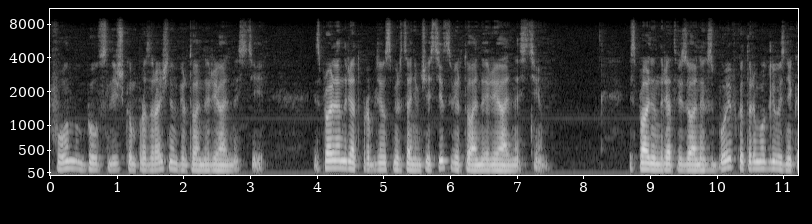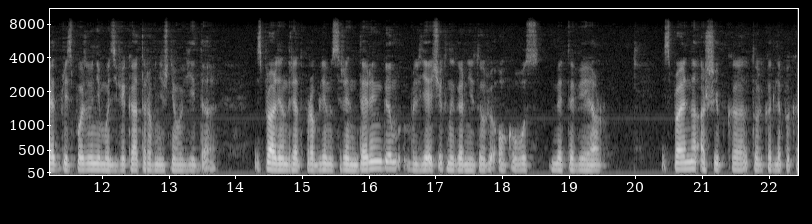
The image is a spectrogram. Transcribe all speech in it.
фон был слишком прозрачным в виртуальной реальности. Исправлен ряд проблем с мерцанием частиц в виртуальной реальности. Исправлен ряд визуальных сбоев, которые могли возникать при использовании модификатора внешнего вида. Исправлен ряд проблем с рендерингом, влияющих на гарнитуры Oculus MetaVR. Исправлена ошибка только для ПК,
